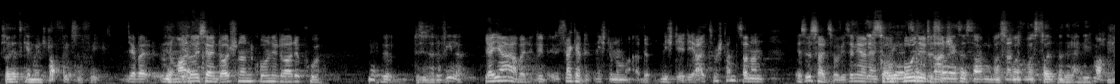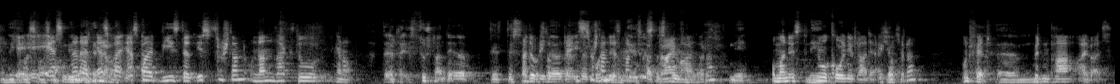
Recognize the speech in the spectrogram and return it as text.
So, jetzt gehen wir in den Stoffwechselfreak. Ja, aber Normalo ist ja in Deutschland Kohlenhydrate pur. Das ist ja der Fehler. Ja, ja, aber ich sage ja nicht, der also nicht der Idealzustand, sondern es ist halt so. Wir sind ja Ich ein soll jetzt, ich soll Kohlenhydrat. jetzt sagen, was, was, was sollte man denn eigentlich machen? Nicht, was, was erst, nein, nein, erstmal, erstmal, wie ist der Ist-Zustand und dann sagst du, genau. Der, der Ist-Zustand, der, der, das Also, stopp, der Ist-Zustand ist, man der katastrophal. dreimal, oder? Nee. Und man isst nur Kohlenhydrate Ich eigentlich, oder? Und Fett. Ähm, mit ein paar Eiweiß.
